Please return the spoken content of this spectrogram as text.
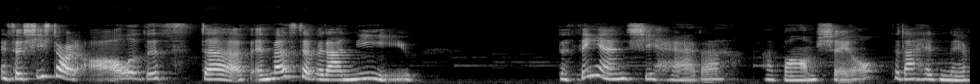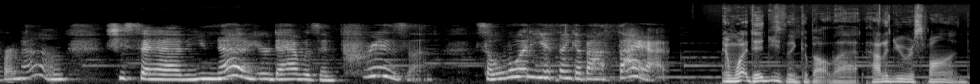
And so she started all of this stuff, and most of it I knew. But then she had a, a bombshell that I had never known. She said, You know, your dad was in prison. So what do you think about that? And what did you think about that? How did you respond?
